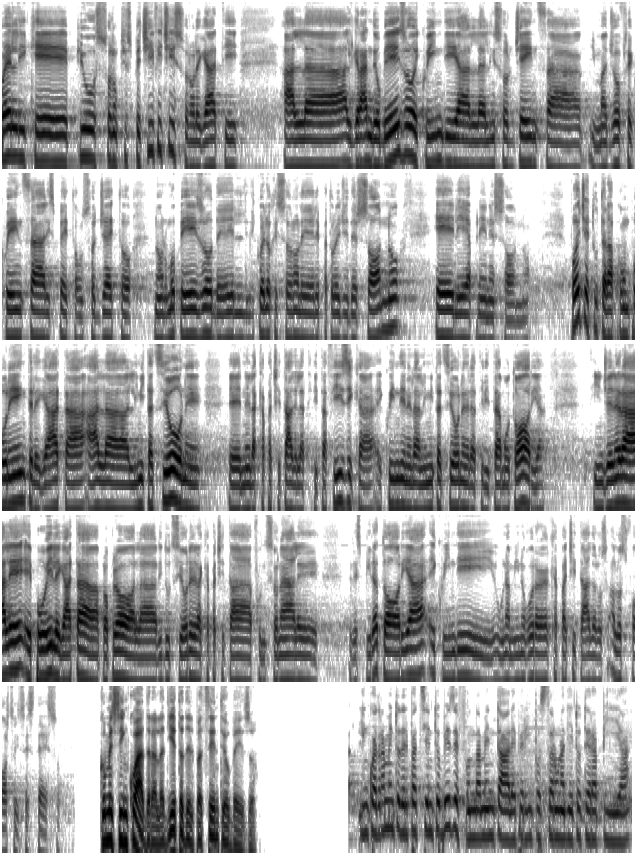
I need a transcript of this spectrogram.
Quelli che più sono più specifici sono legati al, al grande obeso e quindi all'insorgenza in maggior frequenza rispetto a un soggetto normopeso del, di quello che sono le, le patologie del sonno e le apnee nel sonno. Poi c'è tutta la componente legata alla limitazione eh, nella capacità dell'attività fisica e quindi nella limitazione dell'attività motoria in generale e poi legata proprio alla riduzione della capacità funzionale respiratoria e quindi una minore capacità allo, allo sforzo in se stesso. Come si inquadra la dieta del paziente obeso? L'inquadramento del paziente obeso è fondamentale per impostare una dietoterapia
